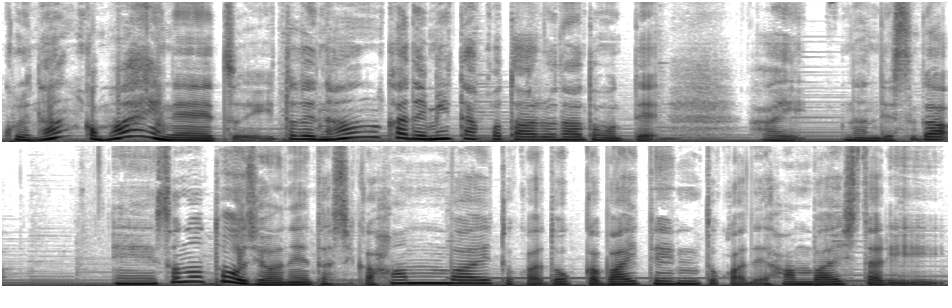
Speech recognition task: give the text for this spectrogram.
これなんか前ねツイートでなんかで見たことあるなと思ってはいなんですが、えー、その当時はね確か販売とかどっか売店とかで販売したり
